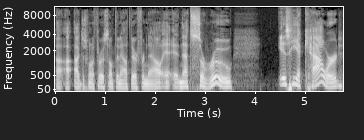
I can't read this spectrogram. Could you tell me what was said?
uh, I I just want to throw something out there for now, a- and that's Saru. Is he a coward,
